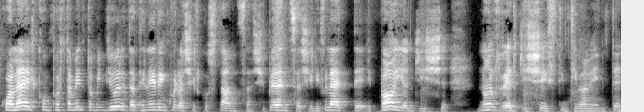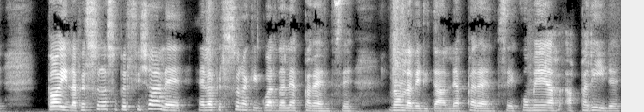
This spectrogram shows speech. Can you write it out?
qual è il comportamento migliore da tenere in quella circostanza, ci pensa, ci riflette e poi agisce, non reagisce istintivamente. Poi la persona superficiale è la persona che guarda le apparenze, non la verità, le apparenze, come apparire.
